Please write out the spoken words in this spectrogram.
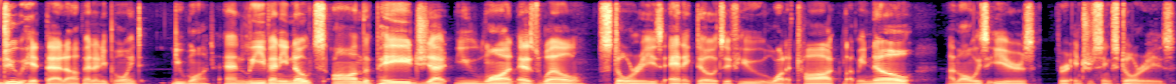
Do hit that up at any point you want and leave any notes on the page that you want as well. Stories, anecdotes. If you want to talk, let me know. I'm always ears for interesting stories.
